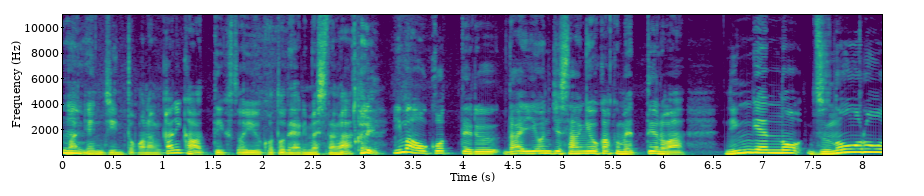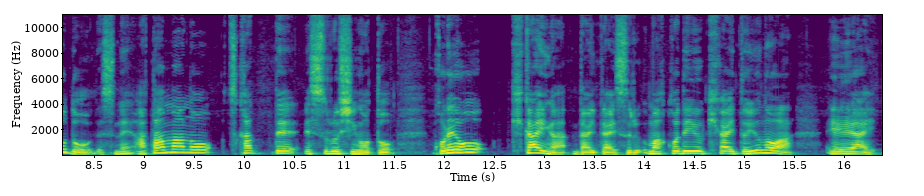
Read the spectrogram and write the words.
まあ、うんエンジンとかなんかに変わっていくということでありましたが、はい。今起こってる第4次産業革命っていうのは人間の頭脳労働ですね。頭の使ってする仕事。これを機械が代替する、まあ、ここでいう機械というのは AI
